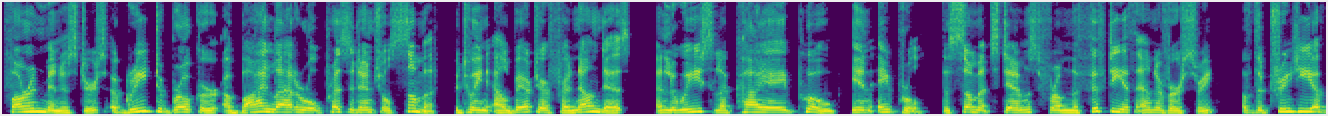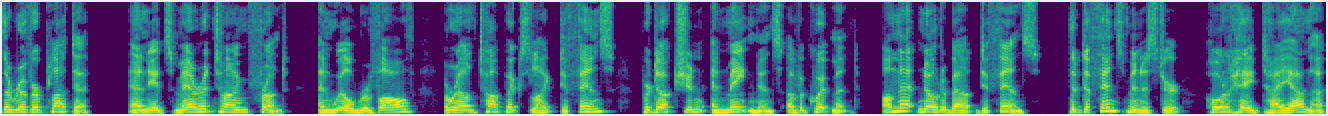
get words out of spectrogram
foreign ministers agreed to broker a bilateral presidential summit between Alberto Fernandez and Luis Lacalle Pou in April. The summit stems from the 50th anniversary of the Treaty of the River Plata and its maritime front and will revolve around topics like defense, production, and maintenance of equipment. On that note about defense, the defense minister, Jorge Taiana,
